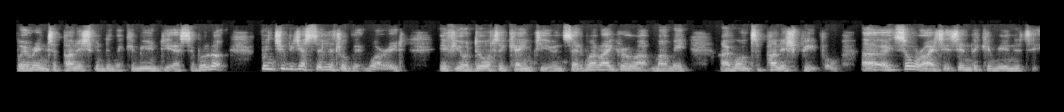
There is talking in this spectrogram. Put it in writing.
we're into punishment in the community. I said, Well, look, wouldn't you be just a little bit worried if your daughter came to you and said, When I grow up, mummy, I want to punish people? Uh, it's all right, it's in the community.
